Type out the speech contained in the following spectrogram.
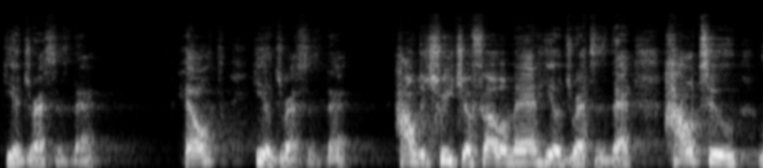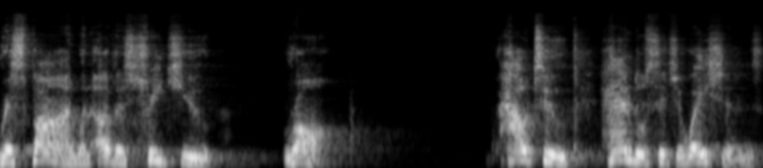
he addresses that. Health, he addresses that. How to treat your fellow man, he addresses that. How to respond when others treat you wrong. How to handle situations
